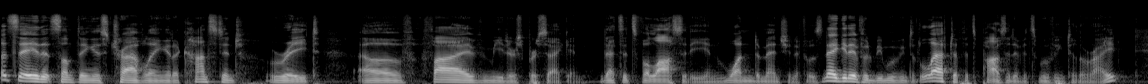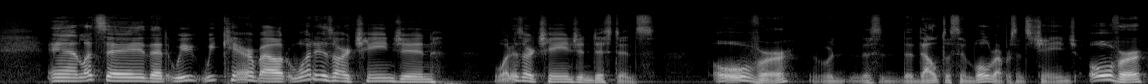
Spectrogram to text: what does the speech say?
let's say that something is traveling at a constant rate of 5 meters per second. That's its velocity in one dimension. If it was negative, it would be moving to the left. If it's positive, it's moving to the right. And let's say that we, we care about what is our change in what is our change in distance over this the delta symbol represents change over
